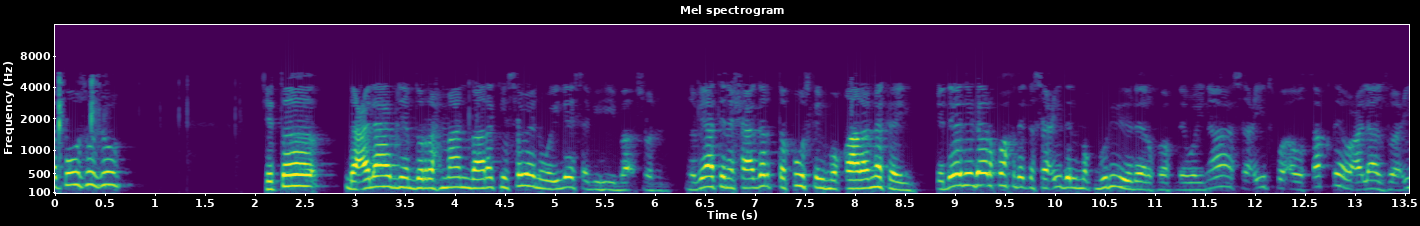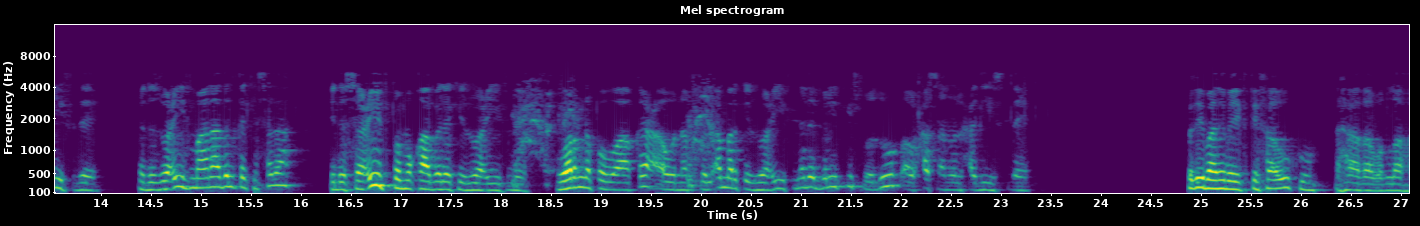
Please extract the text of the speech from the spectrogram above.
تپوسو شو چې ته د علا ابن عبد الرحمن بارکه سوي نو ویلې سبه باس نو بیا ته شاګرد تپوس کوي مقارنه کوي چې د دې ډېر خوخ د سعید المقبوري ډېر خوخ دی وینا سعید خو اوثق دی او علا ضعیف دی نو د ضعیف معنی دلته کې څه ده چې د سعید په مقابله کې ضعیف دی ورنه په واقع او نفس الامر کې ضعیف نه دی بلکې صدوق او حسن الحديث دی په دې باندې به اکتفا وکړو هذا والله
